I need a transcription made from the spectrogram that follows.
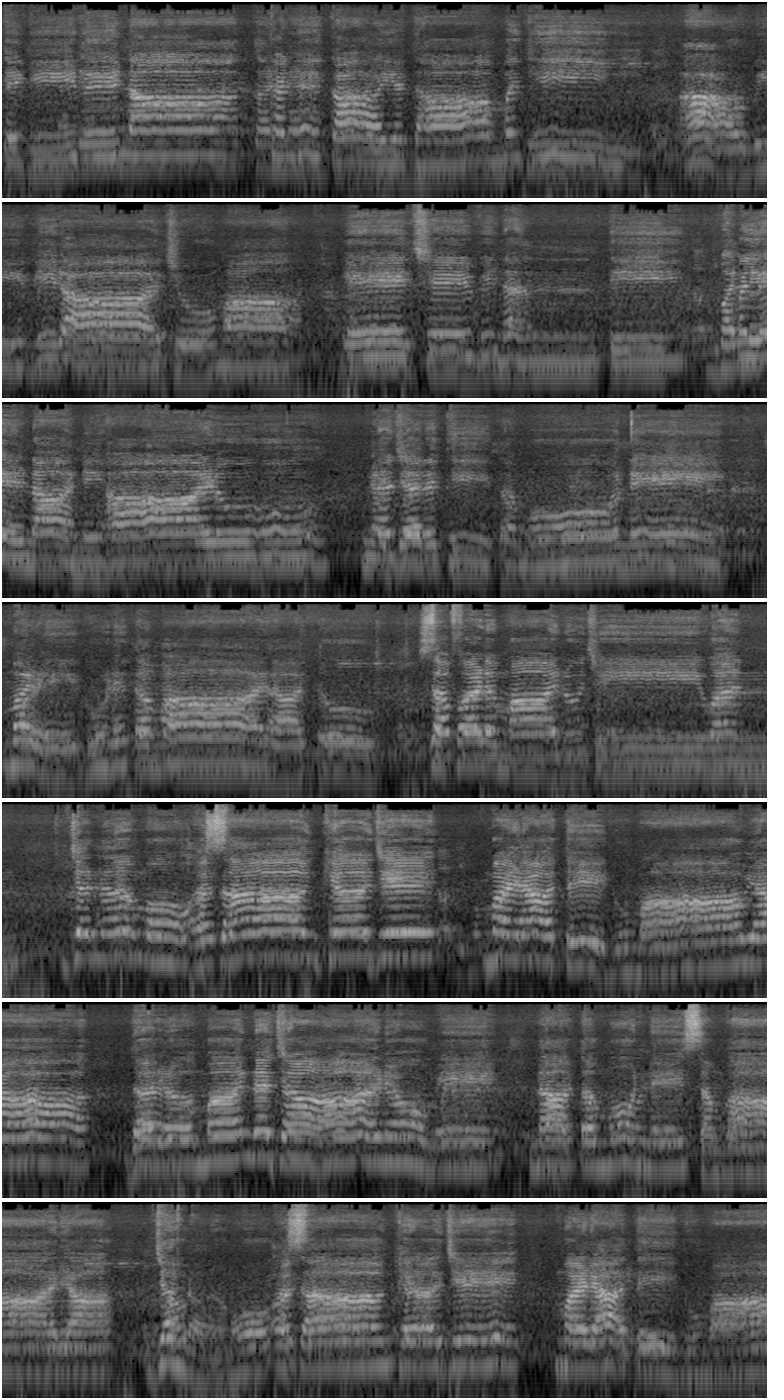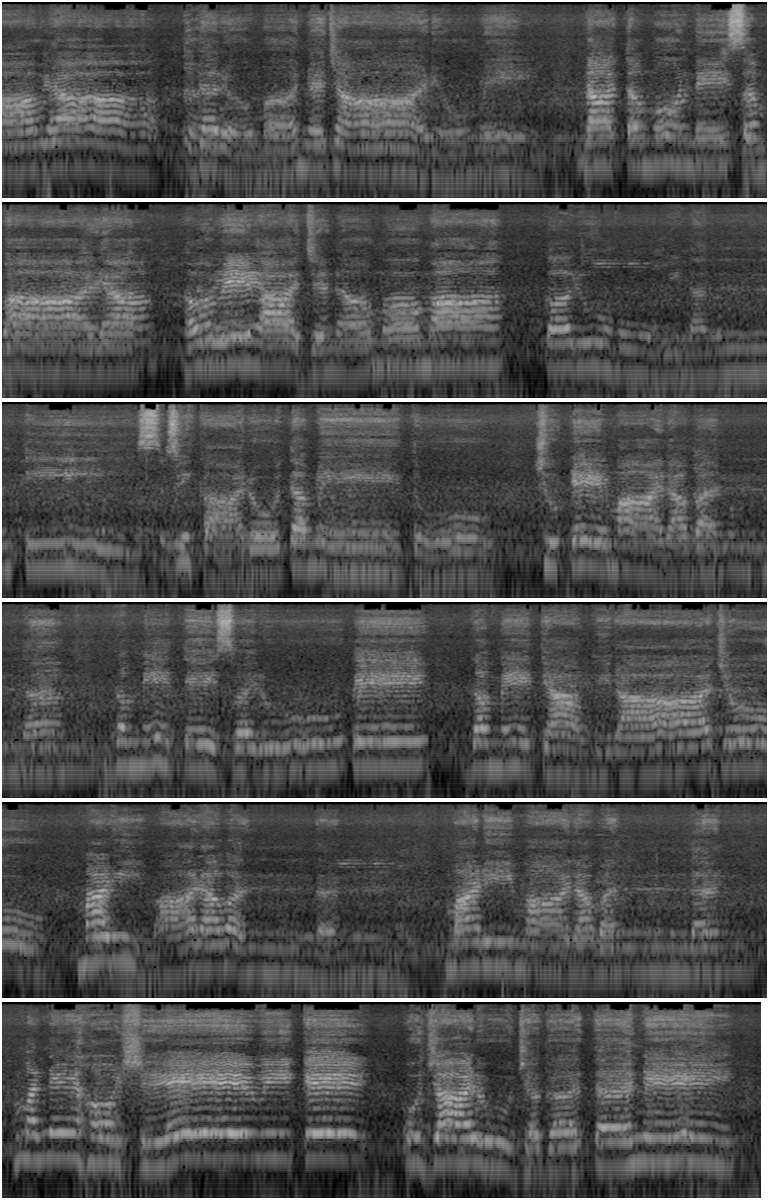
તે ગીરના કનકાય ધામથી આવી બિરાજો માં એ છે વિનંતી ભલે ના નિહાળું નજરથી તમોને મળે ગુણ તમારા તો. સફળ મારું જીવન. જન્મો અસંખ્ય જે મળ્યા તે ગુમાવ્યા. ધર્મન જાણ્યો મેં ના તમોને સંભાળ્યા. જન્મો અસંખ્ય જે મળ્યા તે ગુમાવ્યા. ધર્મ ન જાણ્યો મેં. ના તમોને સંભાળ્યા. હવે આ જન્મમાં કરું હું વિનંતી. સ્વીકારો તમે તો. છૂટે મારા બંધન. ગમે તે સ્વરૂપે, ગમે ત્યાં બિરાજો. માડી મારા વંદન મારા વંદન મને હોશ કે ઉજાડું જગતને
